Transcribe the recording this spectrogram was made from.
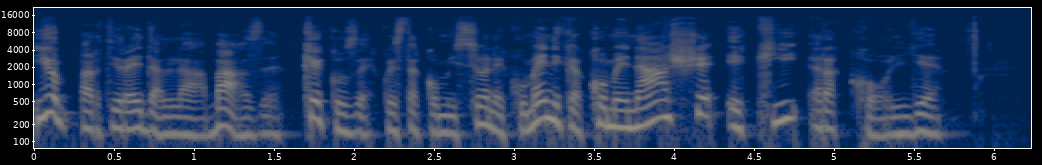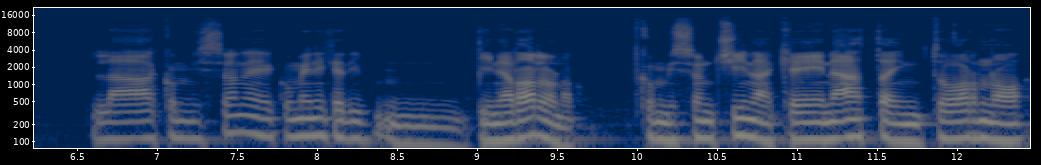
Io partirei dalla base. Che cos'è questa Commissione Ecumenica? Come nasce e chi raccoglie? La Commissione Ecumenica di Pinerolo è una commissioncina che è nata intorno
